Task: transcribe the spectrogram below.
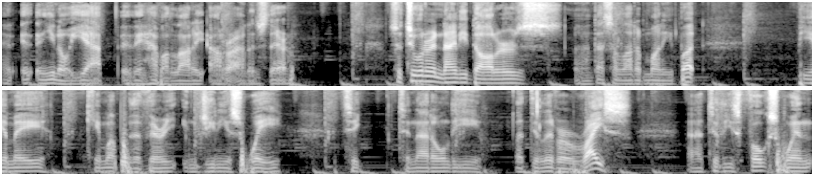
and, and, you know, yeah, they have a lot of outer islands there. So $290, uh, that's a lot of money, but PMA came up with a very ingenious way to to not only uh, deliver rice uh, to these folks when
